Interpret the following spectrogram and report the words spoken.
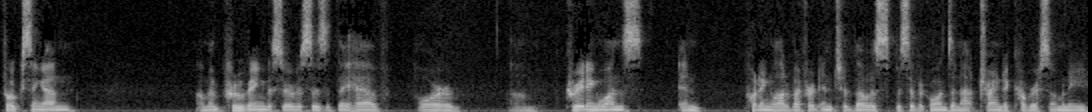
focusing on um, improving the services that they have or um, creating ones and putting a lot of effort into those specific ones and not trying to cover so many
